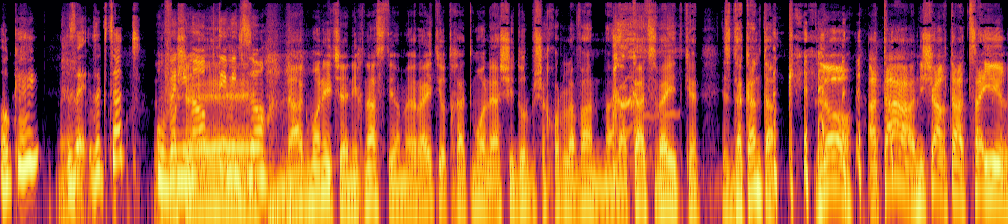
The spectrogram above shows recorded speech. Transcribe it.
אוקיי? זה, זה קצת, ובנימה אופטימית זו. נהג מונית שנכנסתי, אומר, ראיתי אותך אתמול, היה שידור בשחור לבן מהלהקה הצבאית, כן. הזדקנת? לא, אתה נשארת צעיר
